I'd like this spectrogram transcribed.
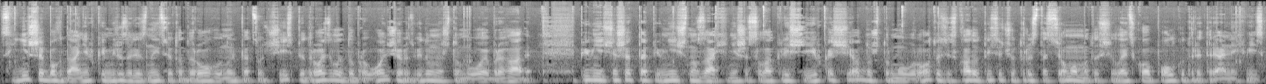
східніше Богданівки між залізницею та дорогою 0506 підрозділи добровольчої розвідувально-штурмової бригади. Північніше та північно-західніше села Кліщівка ще одну штурмову роту зі складу 1307-го мотострілецького полку територіальних військ.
